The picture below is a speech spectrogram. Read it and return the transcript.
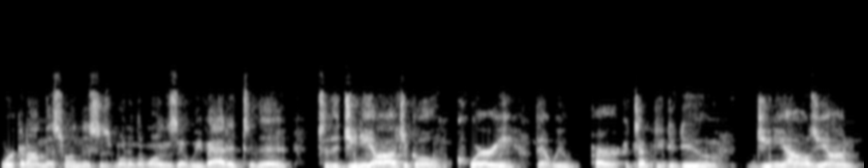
working on this one. This is one of the ones that we've added to the to the genealogical query that we are attempting to do genealogy on.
